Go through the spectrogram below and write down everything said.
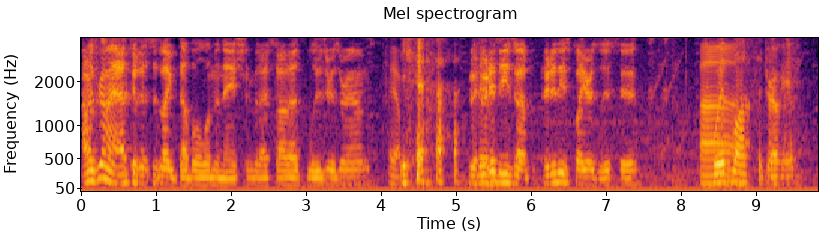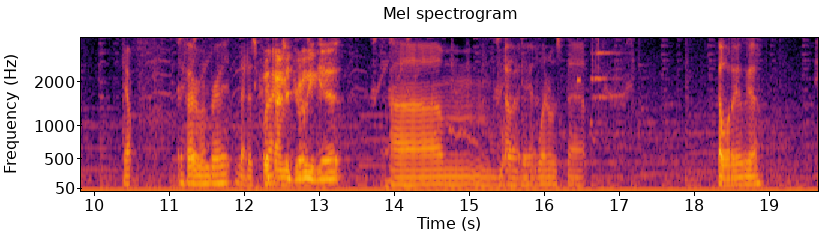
I was going to ask if this is like double elimination, but I saw that's losers round. Yep. Yeah. Who, It who is. did these uh, Who did these players lose to? Squid Uh, lost to Drogi. Yep. If I remember right. That is correct. What correct. time did Drogi get? Um, No when, idea. when was that? A couple days ago. Yeah,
